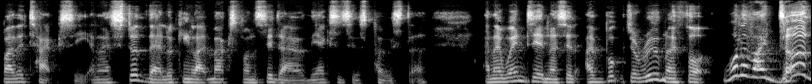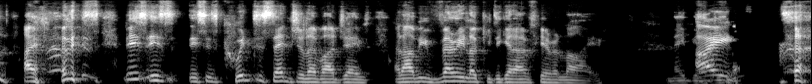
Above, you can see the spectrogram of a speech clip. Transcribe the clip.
by the taxi. And I stood there looking like Max von Sydow, the Exorcist poster. And I went in. I said, "I've booked a room." And I thought, "What have I done? I, this this is this is quintessential Mr. James, and I'll be very lucky to get out of here alive." Maybe I.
